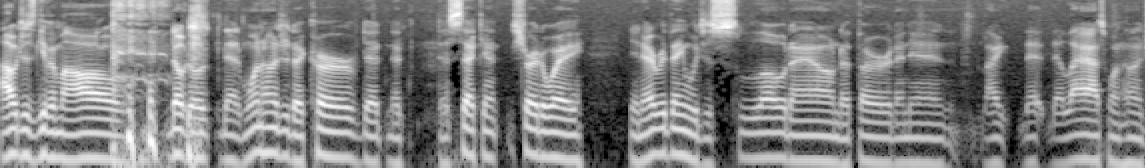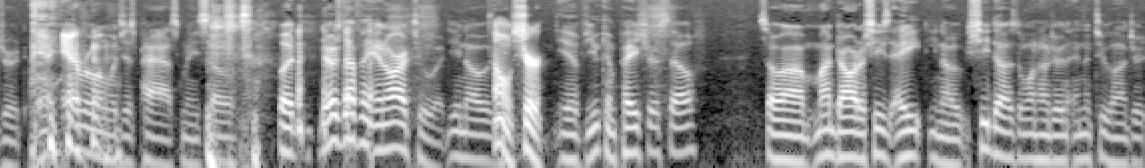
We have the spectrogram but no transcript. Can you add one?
I was just giving my all. those, that one hundred, that curve, that that the second straightaway, and everything would just slow down the third, and then like that the last one hundred, everyone would just pass me. So, but there's definitely an art to it, you know. oh sure, if you can pace yourself. So um, my daughter, she's eight. You know, she does the 100 and the 200.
